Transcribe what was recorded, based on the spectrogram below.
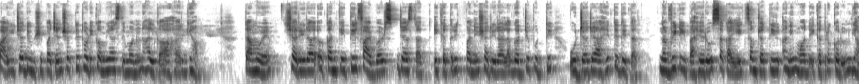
पाळीच्या दिवशी पचनशक्ती थोडी कमी असते म्हणून हलका आहार घ्या. त्यामुळे शरीरा कणकेतील फायबर्स जे असतात एकत्रितपणे शरीराला गरजेपुरती ऊर्जा जे आहे ते देतात. नववी टीप आहे रोज सकाळी एक चमचा तीळ आणि मध एकत्र करून घ्या.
